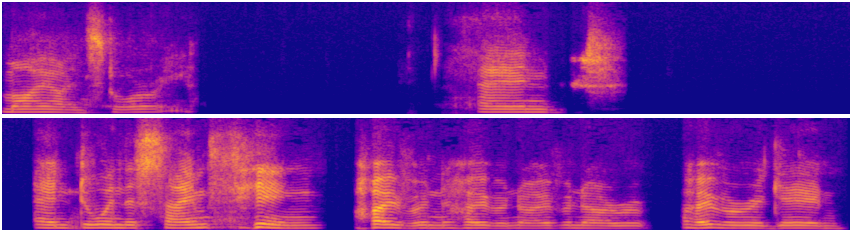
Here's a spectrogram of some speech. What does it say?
my own story, and and doing the same thing over and over and over and over, over again.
